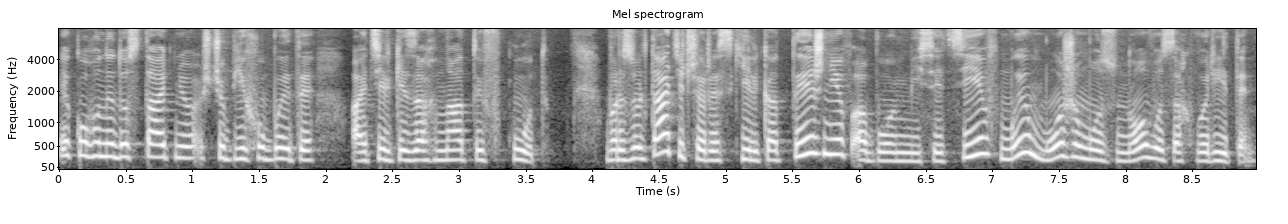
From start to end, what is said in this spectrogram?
якого недостатньо, щоб їх убити, а тільки загнати в кут. В результаті через кілька тижнів або місяців ми можемо знову захворіти.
